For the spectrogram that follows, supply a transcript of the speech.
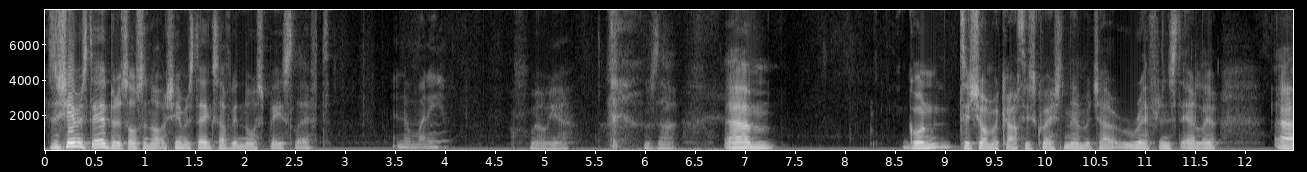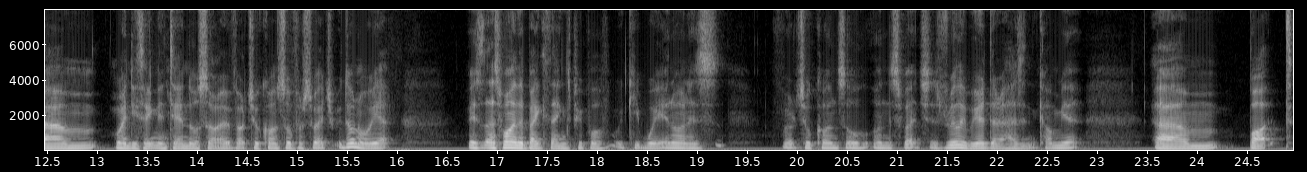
It's a shame it's dead, but it's also not a shame it's dead because I've got no space left. and no money. Well, yeah, there's that. Um, going to Sean McCarthy's question then, which I referenced earlier. Um, when do you think Nintendo sort out Virtual Console for Switch? We don't know yet. It's, that's one of the big things people keep waiting on is Virtual Console on the Switch. It's really weird that it hasn't come yet. Um, but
